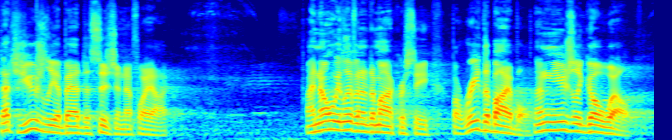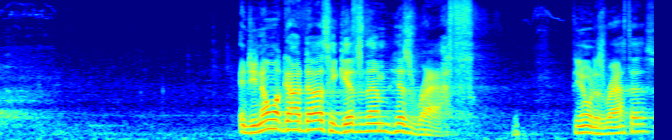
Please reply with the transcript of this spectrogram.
That's usually a bad decision, FYI. I know we live in a democracy, but read the Bible. Doesn't usually go well. And do you know what God does? He gives them his wrath. Do you know what his wrath is?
